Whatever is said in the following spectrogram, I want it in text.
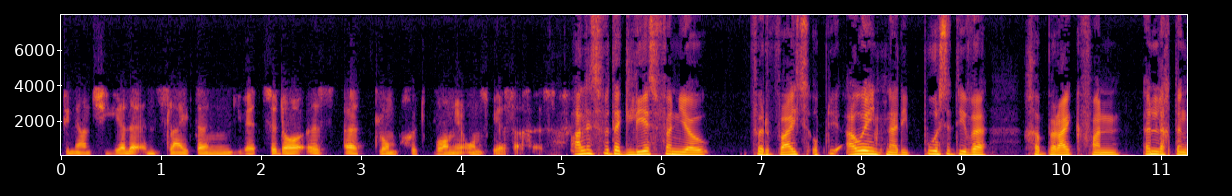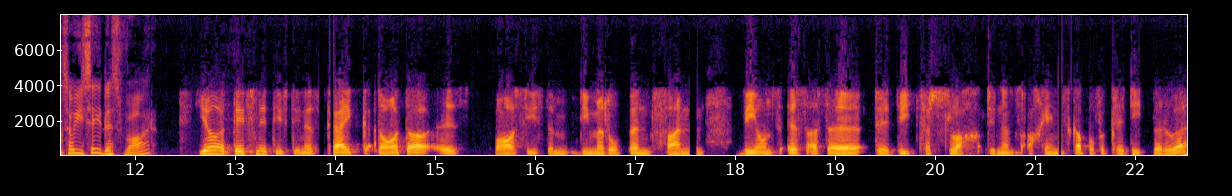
finansiële insluiting jy weet so daar is 'n klomp goed waarmee ons besig is. Alles wat ek lees van jou verwys op die ou end na die positiewe gebruik van inligting sou jy sê dis waar? Ja, definitief. Dit is kyk data is basies die, die middelpunt van wie ons is as 'n kredietverslagdoeningsagentskap of 'n kredietburo.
